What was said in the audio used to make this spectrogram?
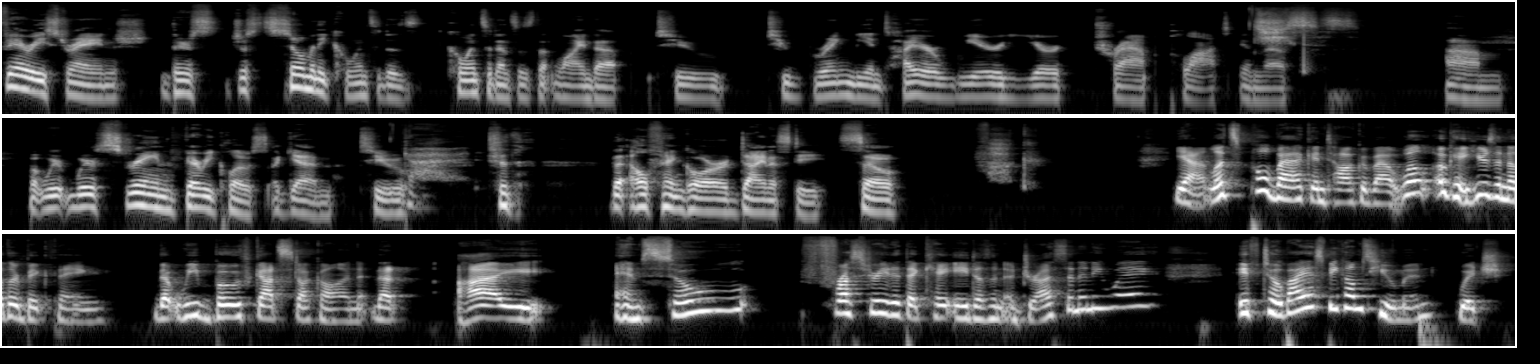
very strange. There's just so many coincidences coincidences that lined up to to bring the entire weird year trap plot in this. Jesus. Um, but we're we're strained very close again to God. to the, the Elfangor dynasty. So Fuck. Yeah, let's pull back and talk about. Well, okay, here's another big thing that we both got stuck on that I am so frustrated that KA doesn't address in any way. If Tobias becomes human, which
